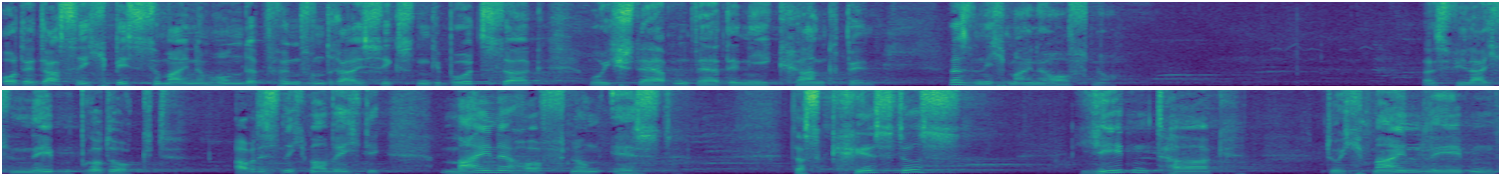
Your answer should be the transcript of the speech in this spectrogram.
oder dass ich bis zu meinem 135. Geburtstag, wo ich sterben werde, nie krank bin. Das ist nicht meine Hoffnung. Das ist vielleicht ein Nebenprodukt, aber das ist nicht mal wichtig. Meine Hoffnung ist, dass Christus jeden Tag durch mein Leben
